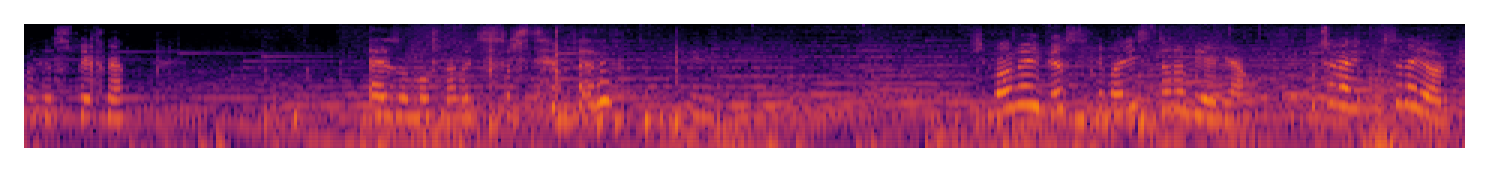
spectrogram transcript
To jest piękne. Ezo można być z Stephen. W zimowej wiosce nie ma nic do robienia. Poczynaj, na Jorvik. Bo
